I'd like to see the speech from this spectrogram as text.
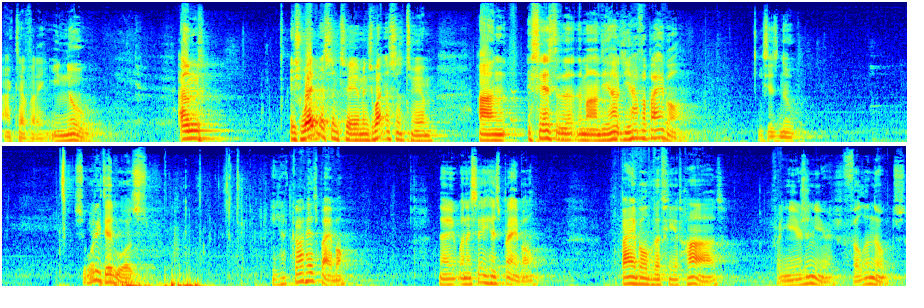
activity. You know. And he's witnessing to him, and he's witnessing to him, and he says to the, the man, do you, have, do you have a Bible? He says, No. So what he did was, he had got his Bible. Now, when I say his Bible, Bible that he had had for years and years, full of notes,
